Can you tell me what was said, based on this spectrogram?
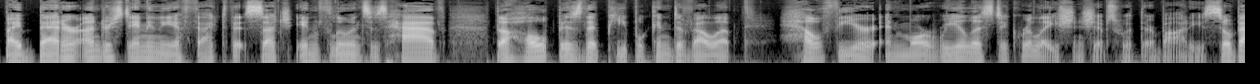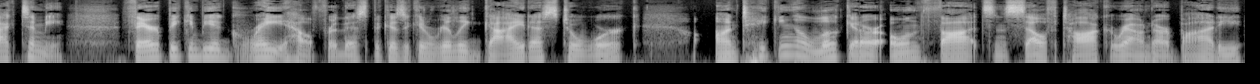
By better understanding the effect that such influences have, the hope is that people can develop healthier and more realistic relationships with their bodies. So, back to me. Therapy can be a great help for this because it can really guide us to work on taking a look at our own thoughts and self talk around our body,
